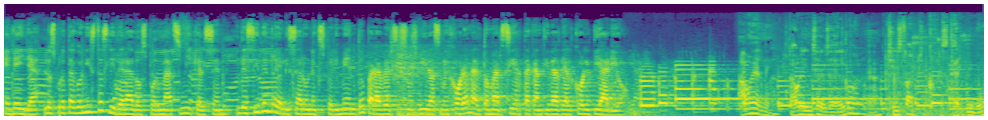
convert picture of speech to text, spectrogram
En ella, los protagonistas liderados por Max Mikkelsen deciden realizar un experimento para ver si sus vidas mejoran al tomar cierta cantidad de alcohol diario. Afhandling. Daglig indtagelse af alkohol tilstræbt til konstant niveau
